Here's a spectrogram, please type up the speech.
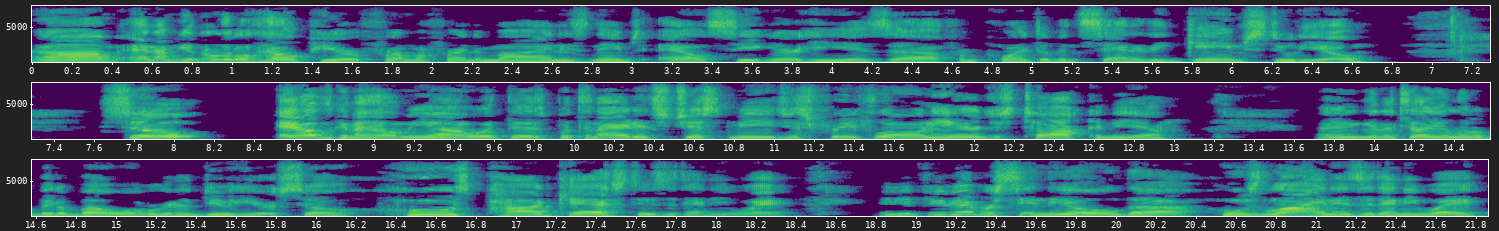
Um, and I'm getting a little help here from a friend of mine. His name's Al Seeger. He is uh, from Point of Insanity Game Studio. So Al's going to help me out with this, but tonight it's just me, just free flowing here, just talking to you. And I'm going to tell you a little bit about what we're going to do here. So, whose podcast is it anyway? If you've ever seen the old uh, Whose Line Is It Anyway?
